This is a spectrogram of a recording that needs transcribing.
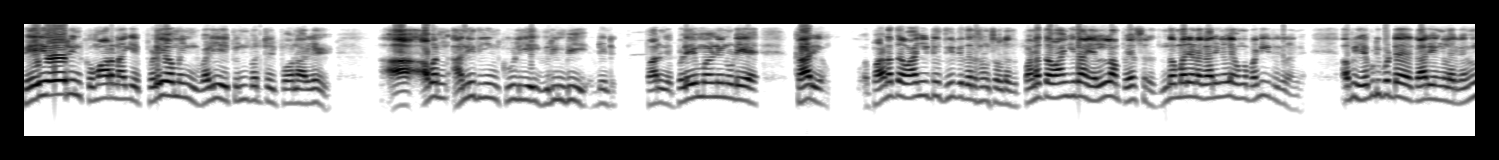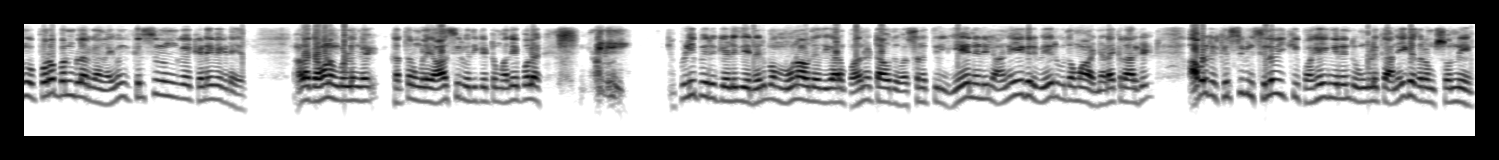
பேயோரின் குமாரனாகிய பிழையோமின் வழியை பின்பற்றி போனார்கள். அவன் அநீதியின் கூலியை விரும்பி அப்படின்ட்டு. பாருங்கள் பிழையமனினுடைய காரியம். பணத்தை வாங்கிட்டு தீர்க்க தரிசனம் சொல்கிறது பணத்தை வாங்கி தான் எல்லாம் பேசுகிறது இந்த மாதிரியான காரியங்களை இவங்க பண்ணிக்கிட்டு இருக்கிறாங்க அப்போ எப்படிப்பட்ட காரியங்களாக இருக்காங்க? இவங்க புறப்பண்பில் இருக்காங்க. இவங்க கிறிஸ்துவங்க கிடையவே கிடையாது. அதனால் கவனம் கொள்ளுங்கள். கர்த்தர் உங்களை ஆசீர்வதிக்கட்டும். அதே போல் பிலிப்பியருக்கு எழுதிய நிருபம் மூணாவது அதிகாரம் பதினெட்டாவது வசனத்தில் ஏனெனில் அநேகர் வேறு விதமாக நடக்கிறார்கள். அவர்கள் கிறிஸ்துவின் சிலுவைக்கு பகைங்கிறேன் என்று உங்களுக்கு அநேக தரம் சொன்னேன்.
